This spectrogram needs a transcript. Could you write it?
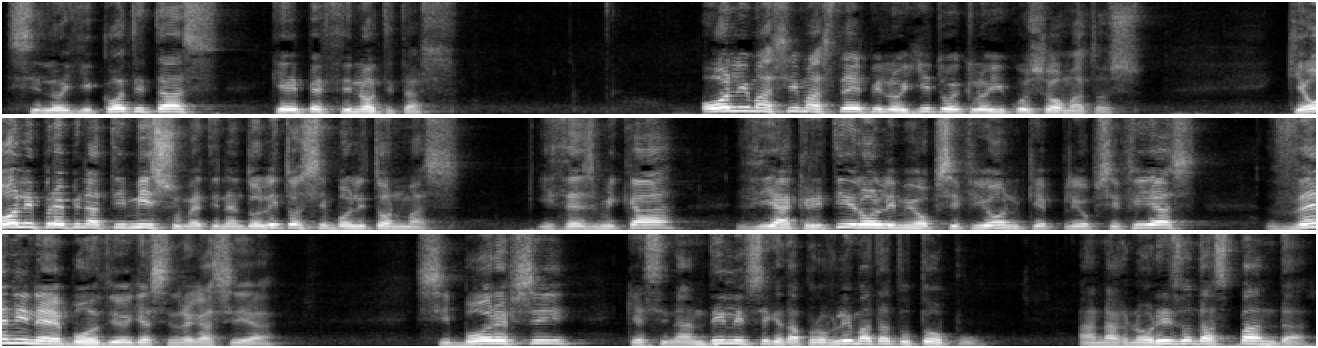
συλλογικότητας και υπευθυνότητας. Όλοι μας είμαστε επιλογή του εκλογικού σώματος και όλοι πρέπει να τιμήσουμε την εντολή των συμπολιτών μας. Η θεσμικά διακριτή ρόλη μειοψηφιών και πλειοψηφίας δεν είναι εμπόδιο για συνεργασία. Συμπόρευση και συναντήληψη για τα προβλήματα του τόπου, αναγνωρίζοντας πάντα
